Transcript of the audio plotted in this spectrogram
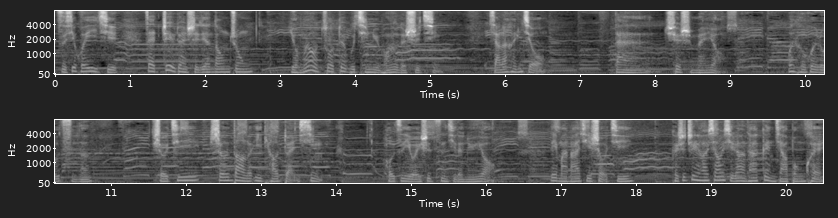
仔细回忆起在这段时间当中有没有做对不起女朋友的事情，想了很久，但确实没有。为何会如此呢？手机收到了一条短信，猴子以为是自己的女友。立马拿起手机，可是这条消息让他更加崩溃。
